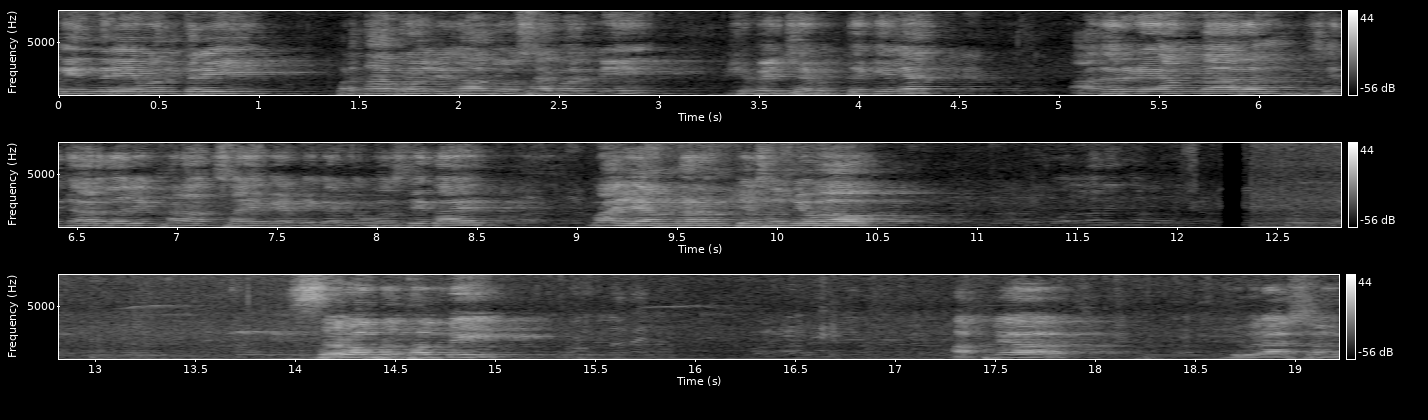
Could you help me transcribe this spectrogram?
केंद्रीय मंत्री प्रतापरावजी जाधव साहेबांनी शुभेच्छा व्यक्त केल्या. आदरणीय आमदार सिद्धार्थजी खरात साहेब या ठिकाणी उपस्थित आहेत. माझे आमदार आमचे संजू भाऊ सर्वप्रथम मी आपल्या शिवराश्रम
